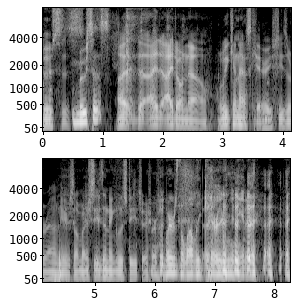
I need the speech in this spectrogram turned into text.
mooses. Mooses. I, I, I don't know. We can ask Kerrie. She's around here somewhere. She's an English teacher. Where's the lovely Kerrie when you need her?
